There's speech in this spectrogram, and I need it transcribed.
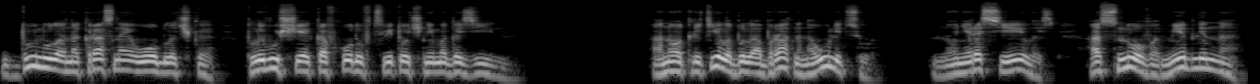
дунула на красное облачко, плывущее ко входу в цветочный магазин. Оно отлетело было обратно на улицу, но не рассеялось, а снова медленно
